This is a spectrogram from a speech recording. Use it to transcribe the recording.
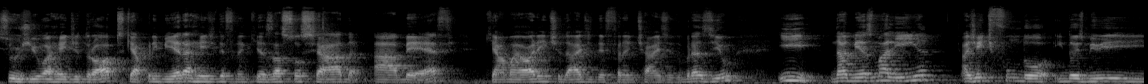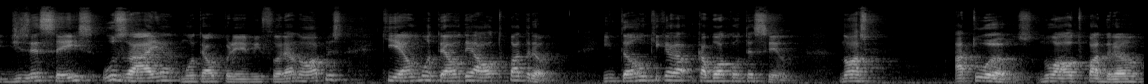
Surgiu a rede Drops, que é a primeira rede de franquias associada à ABF, que é a maior entidade de franchise do Brasil. E na mesma linha, a gente fundou em 2016 o Zaya Motel Premium em Florianópolis, que é um motel de alto padrão. Então, o que, que acabou acontecendo? Nós atuamos no alto padrão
